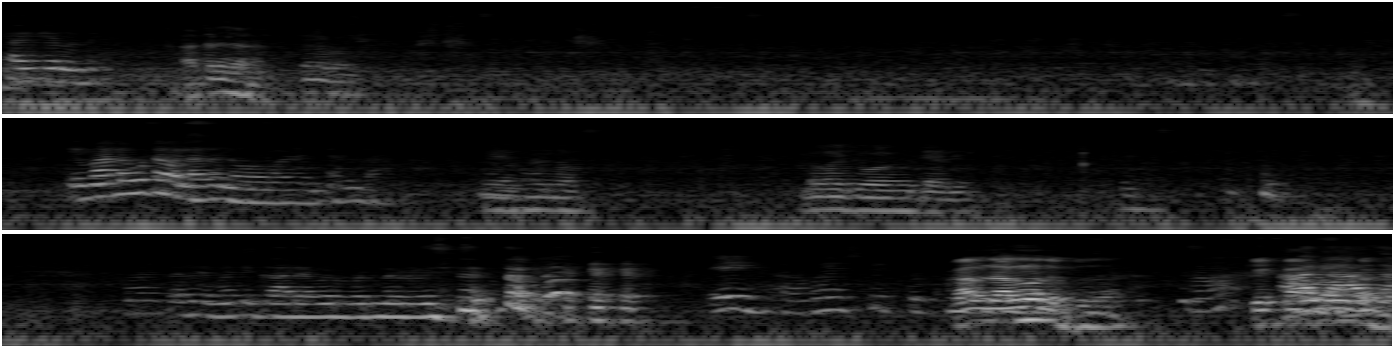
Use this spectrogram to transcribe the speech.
काय केलं ते आता नाही झालं चला बस. ते मला उठावं लागेल ना बाबा त्यांना. दोघांची ओळख होती आधी कसं आहे माहिती गाड्याबरोबर नरळी काल झालं नव्हतं तुझं? केक कापला आज होता.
